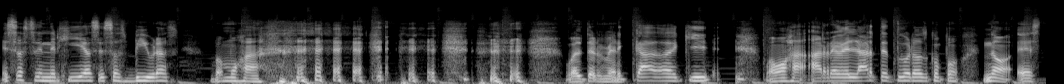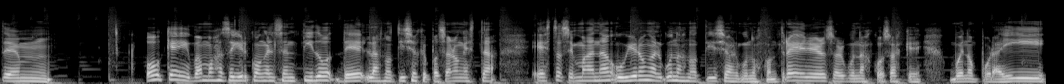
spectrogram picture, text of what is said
esas energías, esas vibras Vamos a... Walter Mercado aquí. Vamos a, a revelarte tu horóscopo. No, este... Ok, vamos a seguir con el sentido de las noticias que pasaron esta, esta semana. Hubieron algunas noticias, algunos con trailers, algunas cosas que, bueno, por ahí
